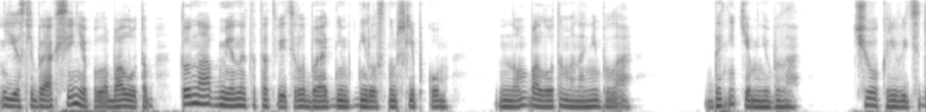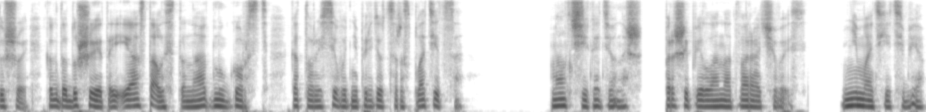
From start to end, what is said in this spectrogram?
Если бы Аксинья была болотом, то на обмен этот ответила бы одним гнилостным шлепком. Но болотом она не была. Да никем не была. Чего кривить душой, когда души этой и осталось-то на одну горсть, которой сегодня придется расплатиться? «Молчи, гаденыш», — прошипела она, отворачиваясь. «Не мать я тебе,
